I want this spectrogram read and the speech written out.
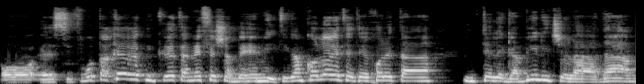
או אה, ספרות אחרת נקראת הנפש הבהמית, היא גם כוללת את היכולת האינטלגבילית של האדם,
